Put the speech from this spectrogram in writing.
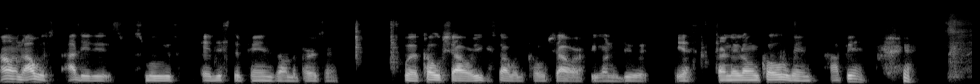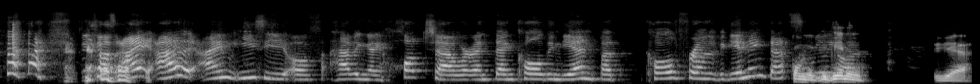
I don't know. I was. I did it smooth. It just depends on the person. But a cold shower, you can start with a cold shower if you're going to do it. Yes, turn it on cold and hop in. because I, I I'm easy of having a hot shower and then cold in the end, but cold from the beginning, that's From the really beginning. hard. Yeah,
